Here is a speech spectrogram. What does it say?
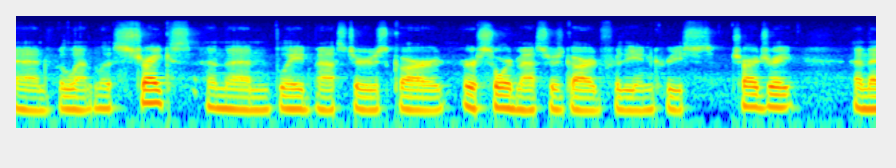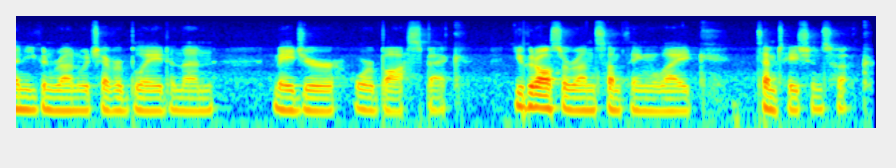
and Relentless Strikes, and then Blade Master's Guard, or Sword Master's Guard for the increased charge rate, and then you can run whichever blade and then major or boss spec. You could also run something like Temptation's Hook.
